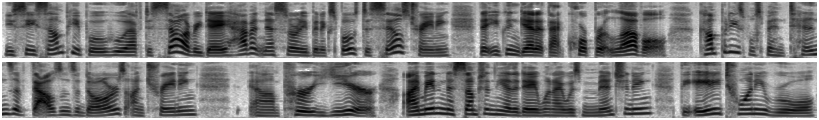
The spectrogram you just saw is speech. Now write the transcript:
You see, some people who have to sell every day haven't necessarily been exposed to sales training that you can get at that corporate level. Companies will spend tens of thousands of dollars on training um, per year. I made an assumption the other day when I was mentioning the 80 20 rule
